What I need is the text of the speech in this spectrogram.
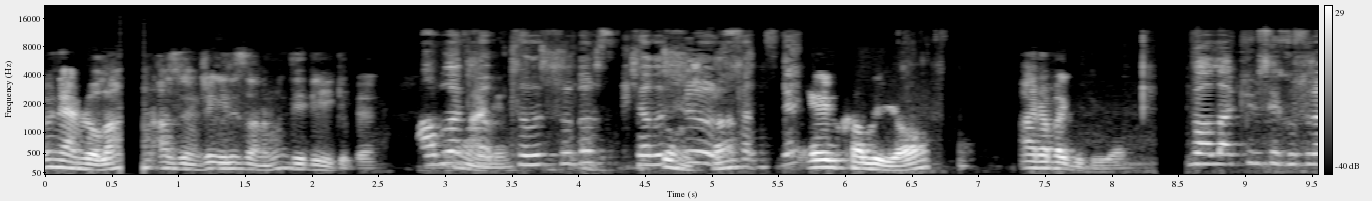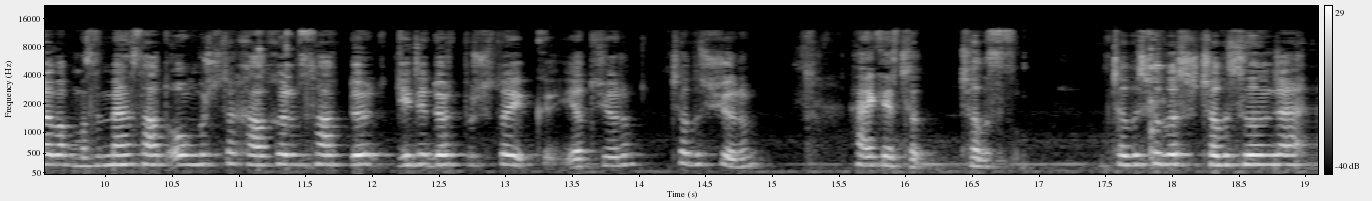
Önemli olan az önce Yeliz Hanım'ın dediği gibi. Abla Yani. çal- çalışıyoruz, çalışıyoruz tabii. Ev kalıyor, araba gidiyor. Vallahi kimse kusura bakmasın. Ben saat 10.30'da kalkıyorum. Saat 4, gece 4.30'da yatıyorum. Çalışıyorum. Herkes ça- çalışsın. Çalışılır. Çalışılınca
